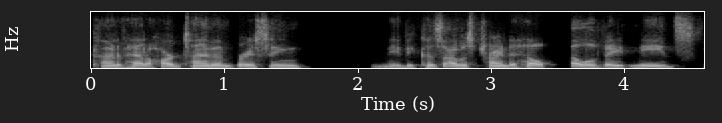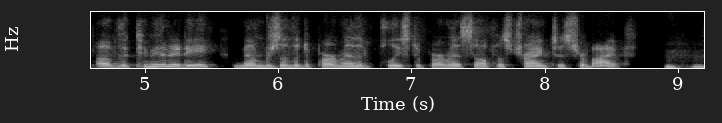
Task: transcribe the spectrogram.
kind of had a hard time embracing me because I was trying to help elevate needs of the community. Members of the department, the police department itself was trying to survive. Mm-hmm.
